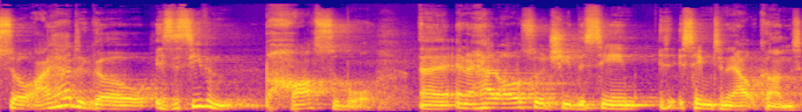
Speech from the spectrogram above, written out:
So I had to go, is this even possible? Uh, and I had also achieved the same same intended outcomes.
